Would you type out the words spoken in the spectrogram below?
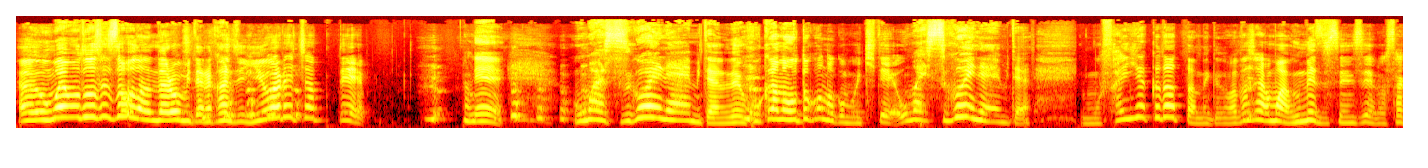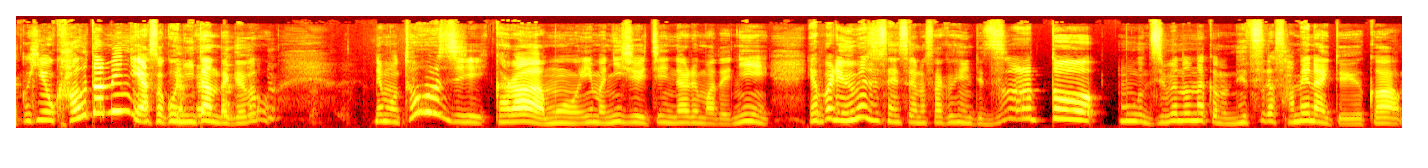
あお前もどうせそうなんだろうみたいな感じで言われちゃって。で「お前すごいね」みたいなで他の男の子も来て「お前すごいね」みたいなもう最悪だったんだけど私はまあ梅津先生の作品を買うためにあそこにいたんだけど でも当時からもう今21になるまでにやっぱり梅津先生の作品ってずっともう自分の中の熱が冷めないというか。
